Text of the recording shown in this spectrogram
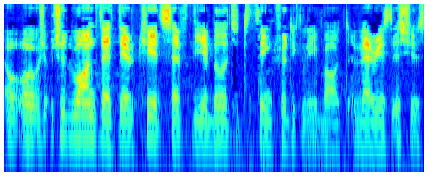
or, or should want that their kids have the ability to think critically about various issues.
